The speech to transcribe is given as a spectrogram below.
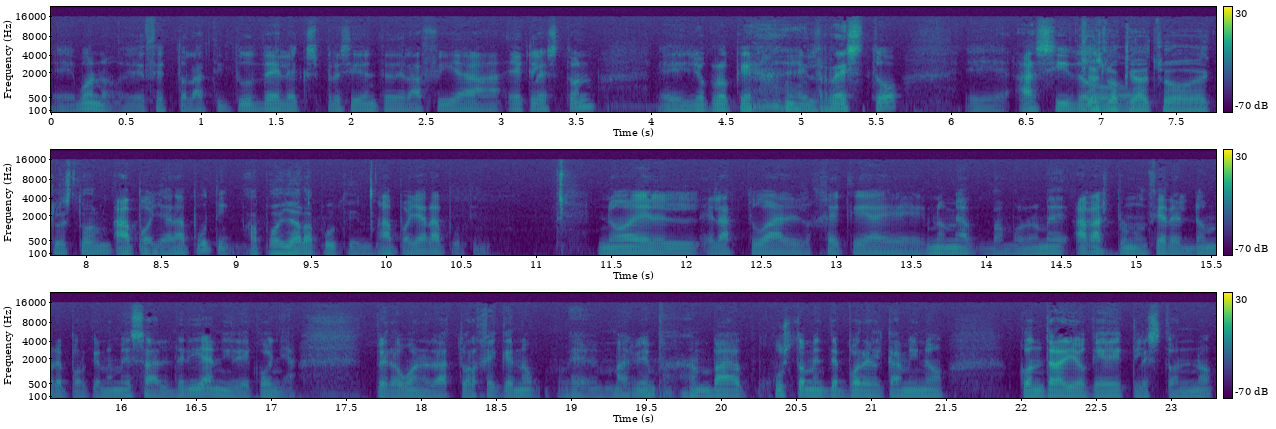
Eh, bueno, excepto la actitud del expresidente de la FIA, Eccleston, eh, yo creo que el resto eh, ha sido... ¿Qué es lo que ha hecho Eccleston? Apoyar a Putin. Apoyar a Putin. Apoyar a Putin. No el, actual, el jeque, no me, vamos, no me hagas pronunciar el nombre porque no me saldría ni de coña. Pero bueno, el actual jeque no, más bien va justamente por el camino contrario que Eccleston, ¿no?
